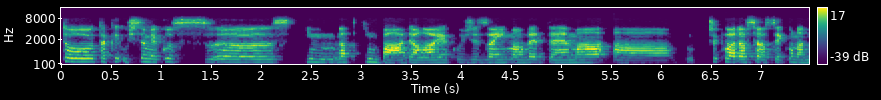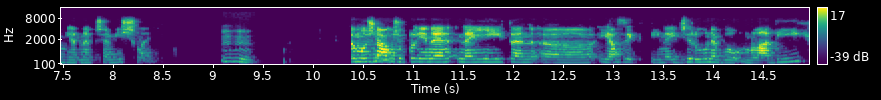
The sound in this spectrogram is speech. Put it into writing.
to taky už jsem jako s, eh, s tím, nad tím bádala, jakože zajímavé téma a překládá se asi jako nadměrné přemýšlení. Mm-hmm. To možná no. už úplně ne, není ten uh, jazyk teenagerů nebo mladých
